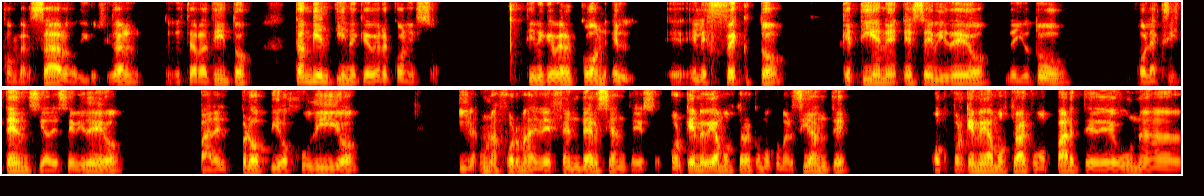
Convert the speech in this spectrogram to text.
conversar o dilucidar en este ratito, también tiene que ver con eso. Tiene que ver con el, eh, el efecto que tiene ese video de YouTube o la existencia de ese video para el propio judío y una forma de defenderse ante eso. ¿Por qué me voy a mostrar como comerciante? ¿O por qué me voy a mostrar como parte de una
